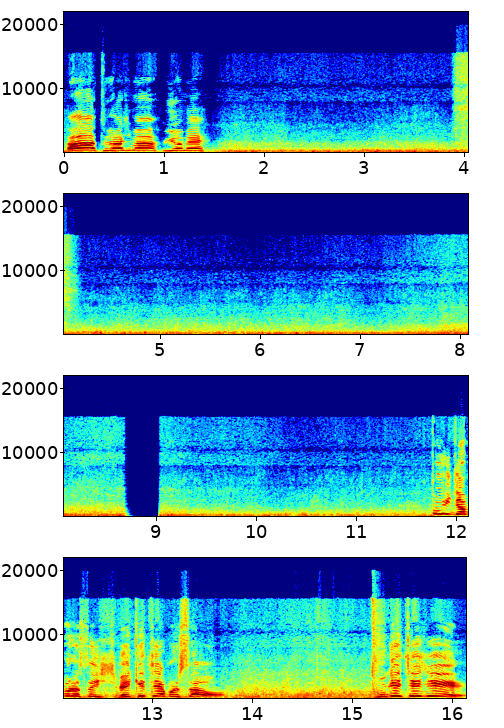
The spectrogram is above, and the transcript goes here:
아 들어가지 마. 위험해 이씨. 몇 개째야 벌써? 두 개째지?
